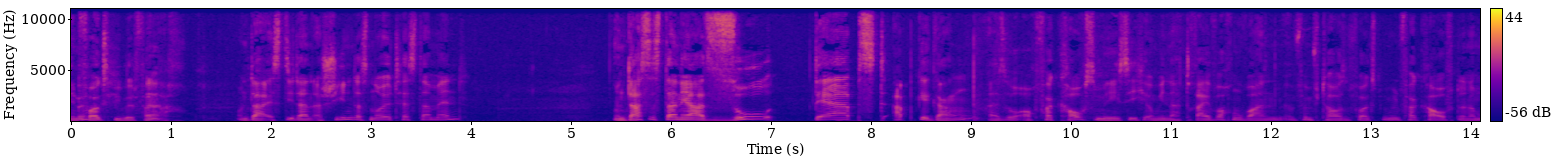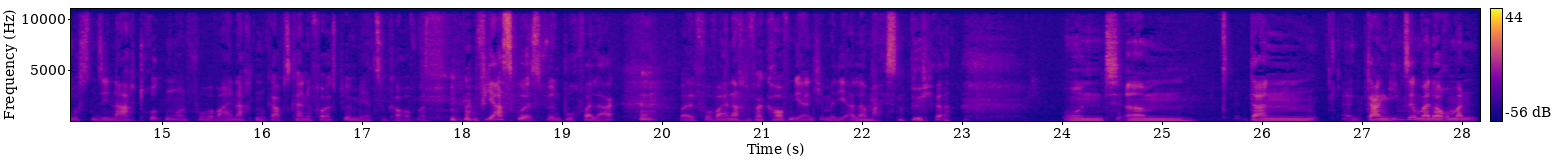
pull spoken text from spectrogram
Den Volksbibelverlag. Und da ist die dann erschienen, das Neue Testament. Und das ist dann ja so derbst abgegangen, also auch verkaufsmäßig. Irgendwie nach drei Wochen waren 5000 Volksbibeln verkauft und dann mussten sie nachdrucken und vor Weihnachten gab es keine Volksbibel mehr zu kaufen, was ein Fiasko ist für einen Buchverlag, weil vor Weihnachten verkaufen die eigentlich immer die allermeisten Bücher. Und ähm, dann, dann ging es irgendwann darum, man,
